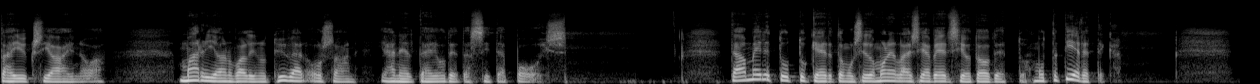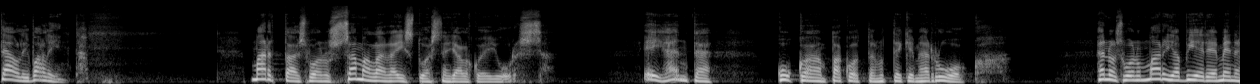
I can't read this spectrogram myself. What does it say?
tai yksi ainoa. Maria on valinnut hyvän osan ja häneltä ei oteta sitä pois. Tämä on meille tuttu kertomus, siitä on monenlaisia versioita otettu, mutta tiedättekö? Tämä oli valinta. Martta olisi voinut samalla lailla istua sen jalkojen juuressa. Ei häntä kukaan pakottanut tekemään ruokaa. Hän olisi voinut Maria viereen mennä.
